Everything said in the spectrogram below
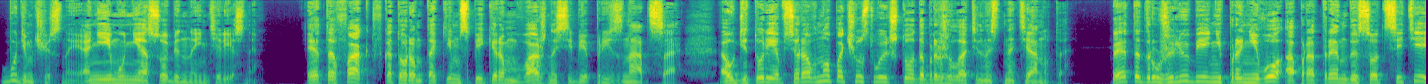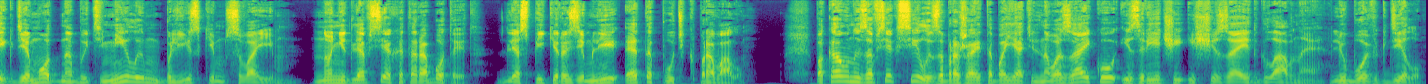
будем честны, они ему не особенно интересны. Это факт, в котором таким спикерам важно себе признаться. Аудитория все равно почувствует, что доброжелательность натянута. Это дружелюбие не про него, а про тренды соцсетей, где модно быть милым, близким, своим. Но не для всех это работает. Для спикера Земли это путь к провалу. Пока он изо всех сил изображает обаятельного зайку, из речи исчезает главное — любовь к делу.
